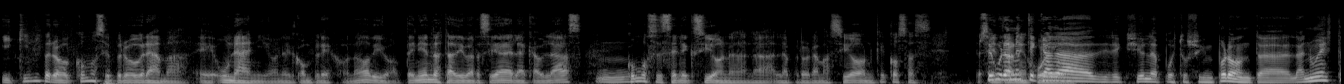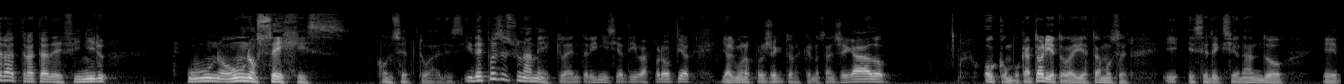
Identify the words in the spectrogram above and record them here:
¿y quién pro, cómo se programa eh, un año en el complejo? no Digo, teniendo esta diversidad de la que hablas, ¿cómo se selecciona la, la programación? ¿Qué cosas Seguramente cada dirección le ha puesto su impronta. La nuestra trata de definir uno, unos ejes conceptuales. Y después es una mezcla entre iniciativas propias y algunos proyectos que nos han llegado, o convocatoria, todavía estamos eh, eh, seleccionando eh,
